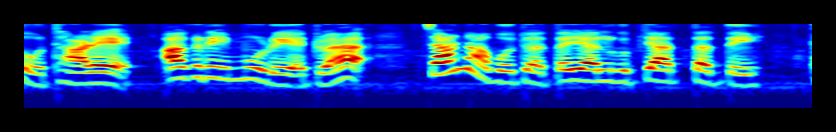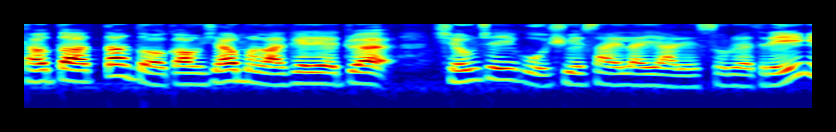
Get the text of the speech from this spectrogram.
ဆိုထားတဲ့အဂတိမှုတွေအတွက်ကြားနာဖို့အတွက်တရလူပြတ်တဲ့ဒေါက်တာတန့်တော်ကောင်ရောက်မလာခဲ့တဲ့အတွက်ရုံးချင်းကိုရွှေ့ဆိုင်းလိုက်ရတယ်ဆိုတဲ့သတင်း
